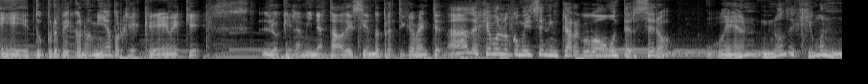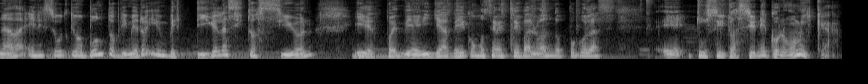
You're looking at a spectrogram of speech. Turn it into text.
eh, tu propia economía, porque créeme que lo que la mina estaba diciendo prácticamente, ah, dejémoslo como dicen en cargo como un tercero bueno, no dejemos nada en ese último punto. Primero investiga la situación y después de ahí ya ve cómo se va a evaluando un poco las, eh, tu situación económica.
